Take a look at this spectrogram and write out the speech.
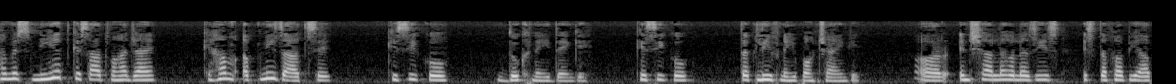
ہم اس نیت کے ساتھ وہاں جائیں کہ ہم اپنی ذات سے کسی کو دکھ نہیں دیں گے کسی کو تکلیف نہیں پہنچائیں گے اور ان شاء اللہ عزیز اس دفعہ بھی آپ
